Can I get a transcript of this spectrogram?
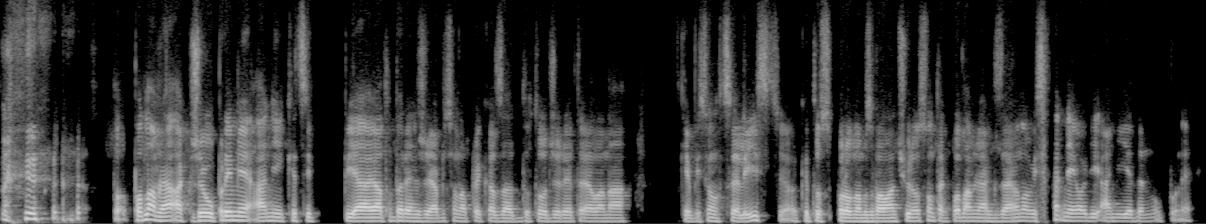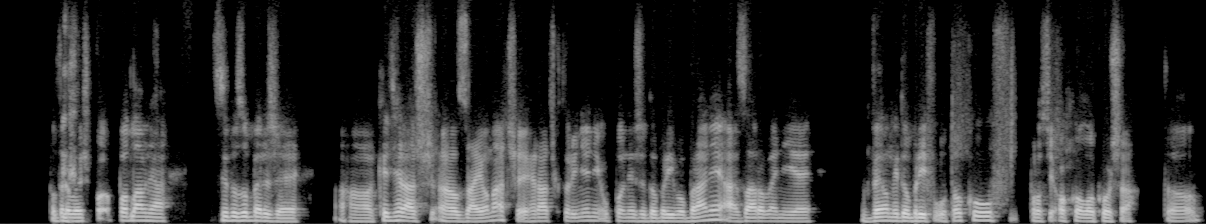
po- podľa mňa, akože úprimne ani keď si, ja, ja to beriem, že ja by som napríklad za, do toho Jareta Elena, keby som chcel ísť, keď to porovnám s Valanciunosom, tak podľa mňa k Zionovi sa nehodí ani jeden úplne. Potrebuješ, po, podľa mňa si to zober, že keď hráš uh, Ziona, čo je hráč, ktorý je úplne že dobrý v obrane a zároveň je veľmi dobrý v útoku, proste okolo koša. To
